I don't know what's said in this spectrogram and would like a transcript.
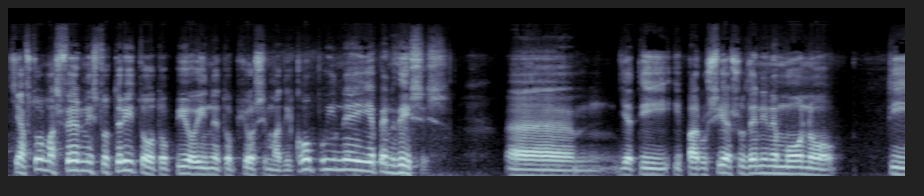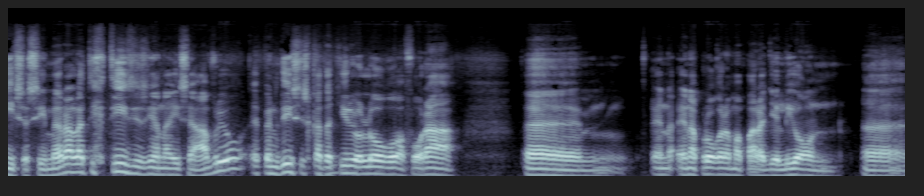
και αυτό μας φέρνει στο τρίτο το οποίο είναι το πιο σημαντικό που είναι οι επενδύσεις. Ε, γιατί η παρουσία σου δεν είναι μόνο τι είσαι σήμερα αλλά τι χτίζεις για να είσαι αύριο. Επενδύσεις κατά κύριο λόγο αφορά ε, ένα, ένα, πρόγραμμα παραγγελιών ε,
